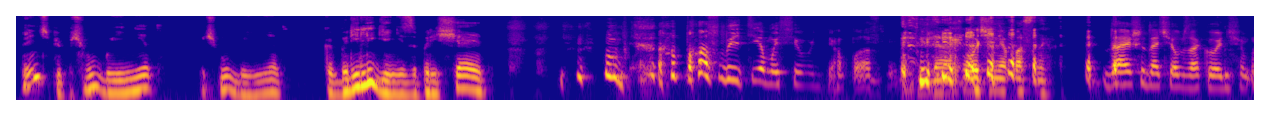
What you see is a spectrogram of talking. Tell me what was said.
В принципе, почему бы и нет? Почему бы и нет? Как бы религия не запрещает. Опасные темы сегодня, опасные. Да, очень опасный. Дальше на чем закончим?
